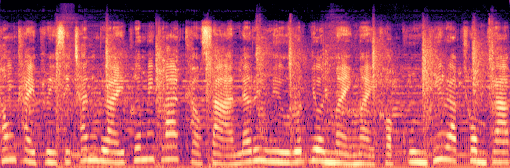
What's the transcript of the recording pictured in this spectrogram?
ช่องไทยพรี Precision Drive เพื่อไม่พลาดข่าวสารและรีวิวรถยนต์ใหม่ๆ ขอบคุณที่รับชมครับ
